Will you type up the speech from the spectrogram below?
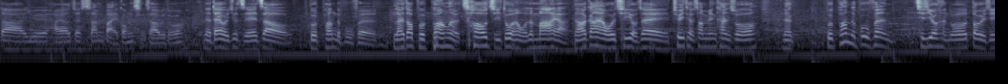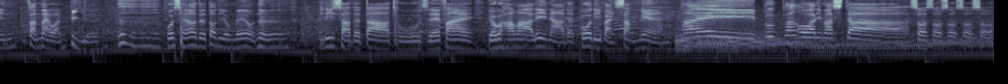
大约还要在三百公尺差不多。那待会就直接照不胖的部分来到不胖了，超级多人，我的妈呀！然后刚才我其实有在 Twitter 上面看说，那不胖的部分其实有很多都已经贩卖完毕了，我想要的到底有没有呢？Lisa 的大图直接放在有个蛤蟆阿丽娜的玻璃板上面。嗨，不胖欧阿里玛斯达，说说说说说。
